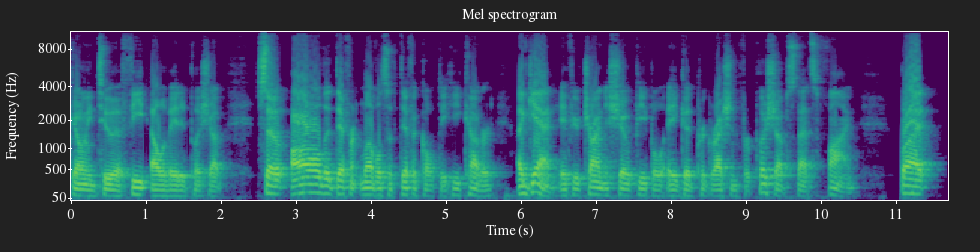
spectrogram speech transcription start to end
going to a feet elevated push up. So all the different levels of difficulty he covered. Again, if you're trying to show people a good progression for push ups, that's fine. But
